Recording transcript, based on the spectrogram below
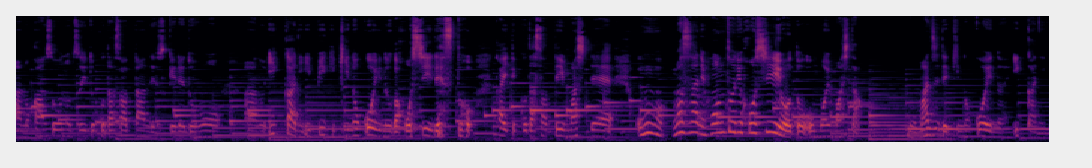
あの、感想のツイートくださったんですけれども、あの、一家に一匹キノコ犬が欲しいですと 書いてくださっていまして、うん、まさに本当に欲しいよと思いました。もうマジでキノコ犬一家に一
